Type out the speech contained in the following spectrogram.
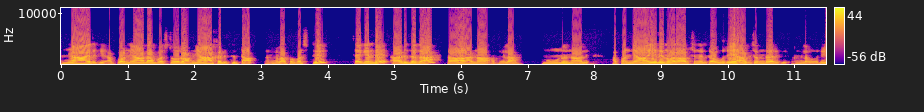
ஞா இருக்கு. அப்போ ஞா தான் ஃபர்ஸ்ட் வரும். ஞாக்கு அடுத்து தா. ஓகேங்களா? அப்போ ஃபர்ஸ்ட் செகண்டு அடுத்ததா தா நா. ஓகேங்களா? மூணு நாலு. அப்போ ஞாயிறுன்னு வர ஆப்ஷன் இருக்கா? ஒரே ஆப்ஷன் தான் இருக்கு. ஓகேங்களா ஒரே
